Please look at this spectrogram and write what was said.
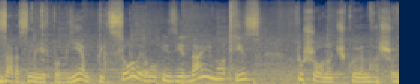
Зараз ми їх поб'ємо, підсолимо і з'єднаємо із тушоночкою нашою.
